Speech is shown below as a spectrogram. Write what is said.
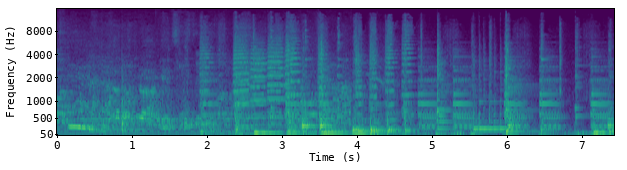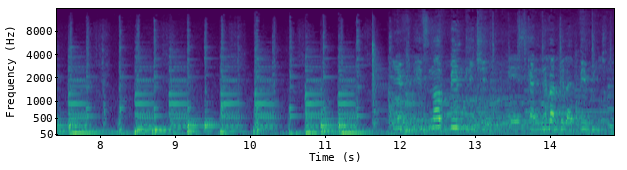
Mm. If it's not Beam Kitchen, it can never be like Beam Kitchen.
